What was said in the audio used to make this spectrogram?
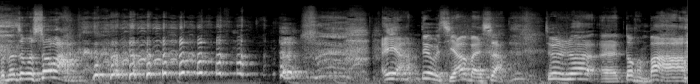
不能这么说吧。哎呀，对不起啊，百事啊，就是说，呃，都很棒啊，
